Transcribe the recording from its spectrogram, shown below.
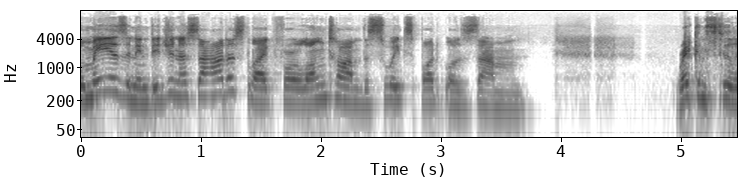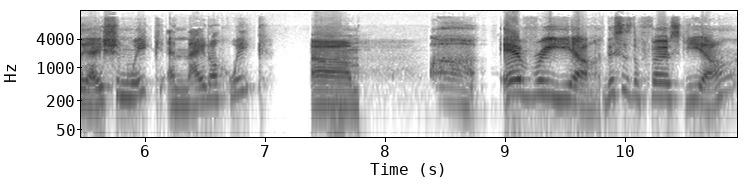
for me as an Indigenous artist, like for a long time, the sweet spot was um, Reconciliation Week and NAIDOC Week. Um, ah, every year, this is the first year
